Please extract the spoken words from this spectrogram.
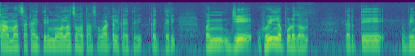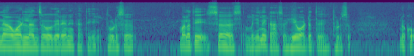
कामाचा काहीतरी मोलाचा होता. असं वाटेल काहीतरी काहीतरी पण जे होईल ना पुढं जाऊन तर ते बिना वडिलांचं वगैरे नाही का ते थोडंसं मला ते सहज म्हणजे नाही का असं हे वाटत आहे थोडंसं. नको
